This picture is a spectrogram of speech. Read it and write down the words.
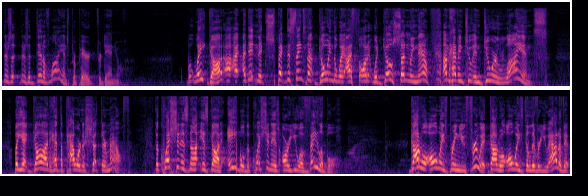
There's a, there's a den of lions prepared for Daniel. But wait, God, I, I didn't expect this thing's not going the way I thought it would go. Suddenly now I'm having to endure lions. But yet God had the power to shut their mouth. The question is not, is God able? The question is, are you available? God will always bring you through it. God will always deliver you out of it.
